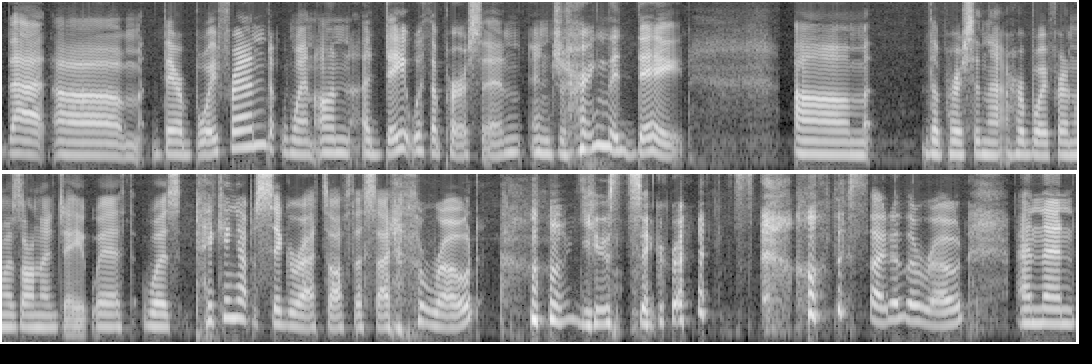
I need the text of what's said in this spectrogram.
that um, their boyfriend went on a date with a person, and during the date, um, the person that her boyfriend was on a date with was picking up cigarettes off the side of the road, used cigarettes off the side of the road, and then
